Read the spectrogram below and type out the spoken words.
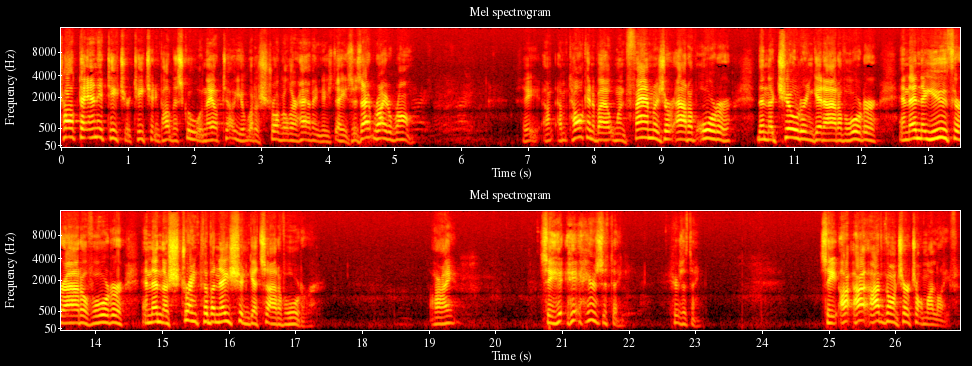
Talk to any teacher teaching in public school, and they'll tell you what a struggle they're having these days. Is that right or wrong? See, I'm, I'm talking about when families are out of order, then the children get out of order, and then the youth are out of order, and then the strength of a nation gets out of order. All right? See, here's the thing Here's the thing. See, I, have gone to church all my life.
